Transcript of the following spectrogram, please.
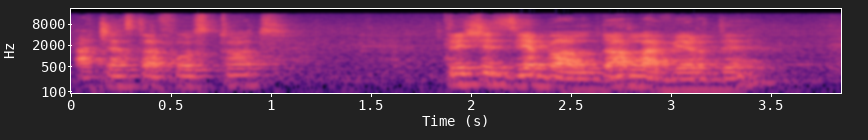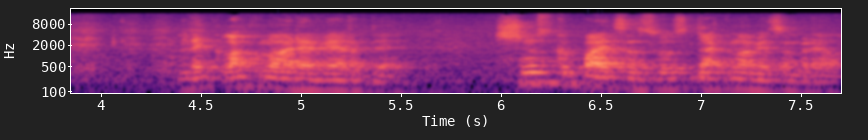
Aceasta a fost tot. Treceți zebra doar la verde, le- la culoarea verde. Și nu scăpați în sus dacă nu aveți umbrela.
